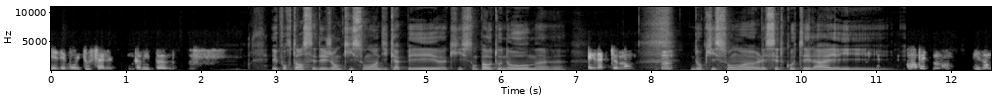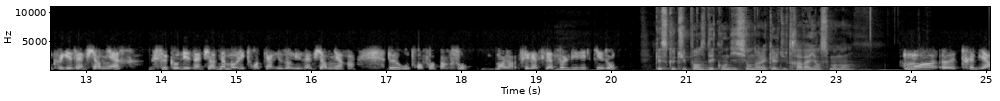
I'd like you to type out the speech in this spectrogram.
Ils se débrouillent tout seuls, comme ils peuvent. Et pourtant, c'est des gens qui sont handicapés, euh, qui sont pas autonomes, euh, Exactement. donc qui sont euh, laissés de côté là. Ils- Complètement. Ils ont que les infirmières. Ceux qui ont des infirmières, bon, les trois quarts, ils ont des infirmières, hein, deux ou trois fois par jour. Voilà, c'est la, c'est la seule visite qu'ils ont. Qu'est-ce que tu penses des conditions dans lesquelles tu travailles en ce moment? Moi, euh, très bien.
